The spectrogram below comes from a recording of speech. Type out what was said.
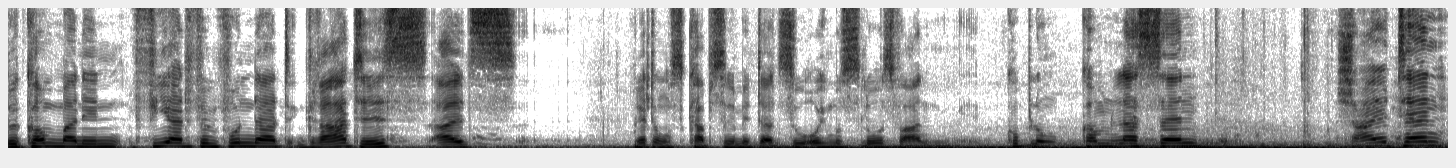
bekommt man den Fiat 500 gratis als Rettungskapsel mit dazu. Oh, ich muss losfahren. Kupplung kommen lassen. Schalten.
